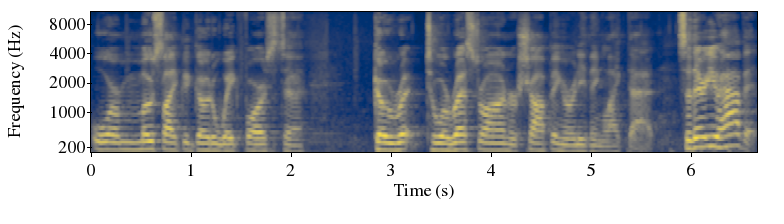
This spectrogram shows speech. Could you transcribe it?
or most likely go to Wake Forest to go to a restaurant or shopping or anything like that. So there you have it.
